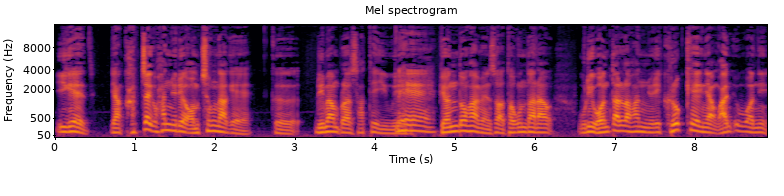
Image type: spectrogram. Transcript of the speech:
이게 그냥 갑자기 환율이 엄청나게 그 리만 브라더스 사태 이후에 네. 변동하면서 더군다나 우리 원 달러 환율이 그렇게 그냥 완전히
